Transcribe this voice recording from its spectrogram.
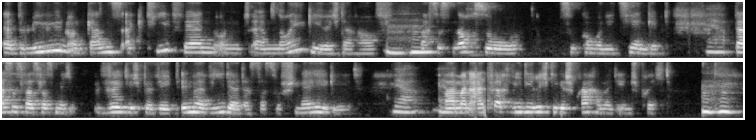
erblühen und ganz aktiv werden und ähm, neugierig darauf, mhm. was es noch so zu kommunizieren gibt. Ja. Das ist was, was mich wirklich bewegt, immer wieder, dass das so schnell geht. Ja, ja. Weil man einfach wie die richtige Sprache mit ihnen spricht. Mhm.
